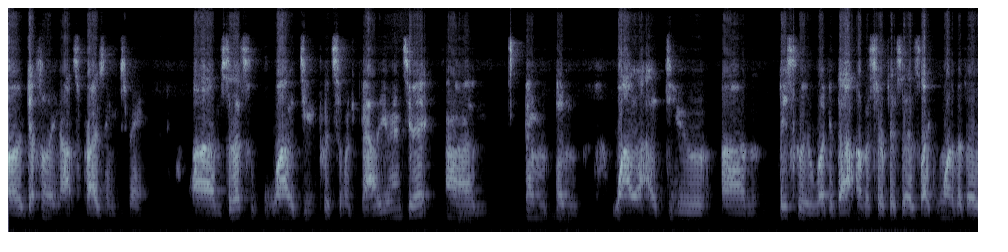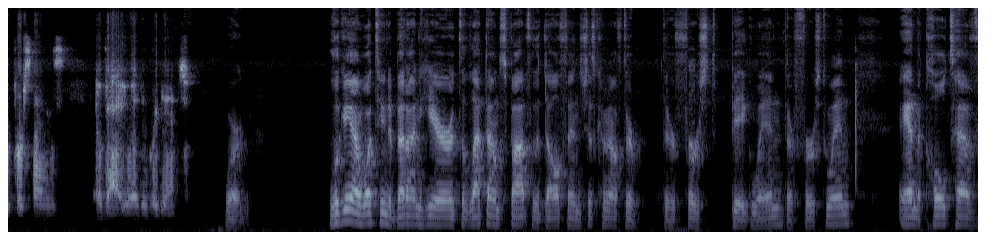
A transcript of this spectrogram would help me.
are definitely not surprising to me. Um, so that's why I do put so much value into it. Um, and, and why I do um, basically look at that on the surface as like one of the very first things evaluated the games. Word. Looking at what team to bet on here, a letdown spot for the Dolphins, just coming off their their first big win, their first win, and the Colts have.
